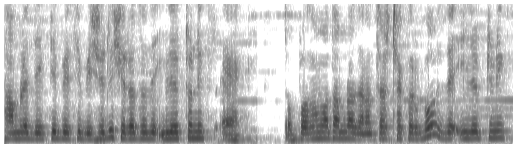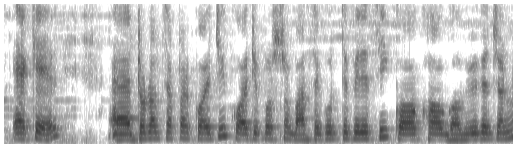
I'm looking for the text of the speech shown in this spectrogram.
থামলে দেখতে পেয়েছি বিষয়টি, সেটা হচ্ছে যে ইলেকট্রনিক্স এক তো প্রথমত আমরা জানার চেষ্টা করব যে ইলেকট্রনিক্স একের টোটাল চ্যাপ্টার কয়টি? কয়টি প্রশ্ন বাছাই করতে পেরেছি, ক, খ, গ জন্য?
